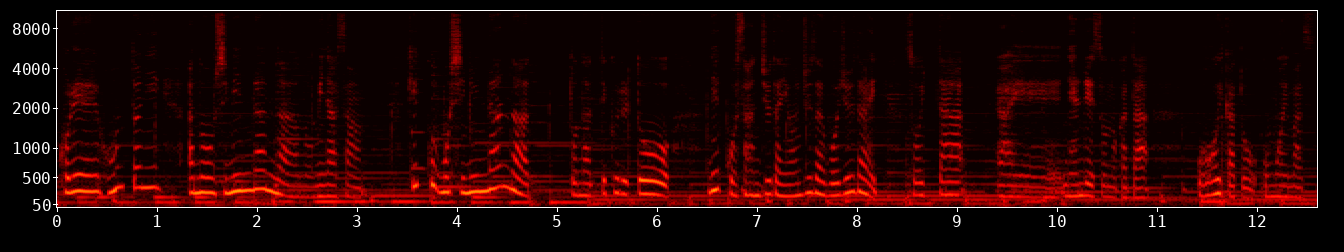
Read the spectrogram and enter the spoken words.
これ本当にあの市民ランナーの皆さん結構もう市民ランナーとなってくるとね、こう30代40代50代そういった、えー、年齢層の方多いかと思います。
